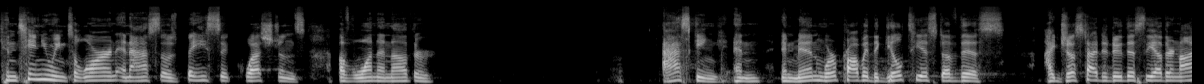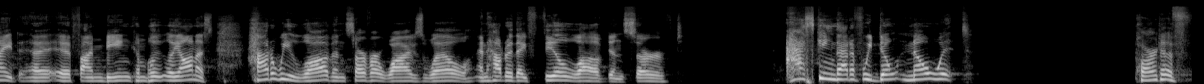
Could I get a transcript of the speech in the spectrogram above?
Continuing to learn and ask those basic questions of one another. Asking, and, and men, we're probably the guiltiest of this. I just had to do this the other night, uh, if I'm being completely honest. How do we love and serve our wives well? And how do they feel loved and served? Asking that if we don't know it. Part of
